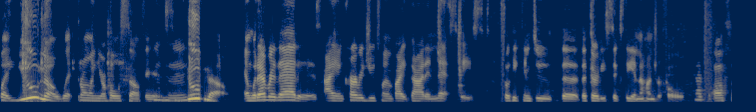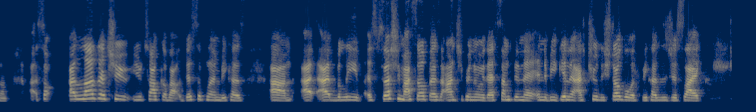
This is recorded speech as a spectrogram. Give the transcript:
But you know what throwing your whole self is. Mm-hmm. You know. And whatever that is, I encourage you to invite God in that space so he can do the the 30 60 and the 100 fold that's awesome uh, so i love that you you talk about discipline because um, I, I believe, especially myself as an entrepreneur, that's something that in the beginning I truly struggle with because it's just like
